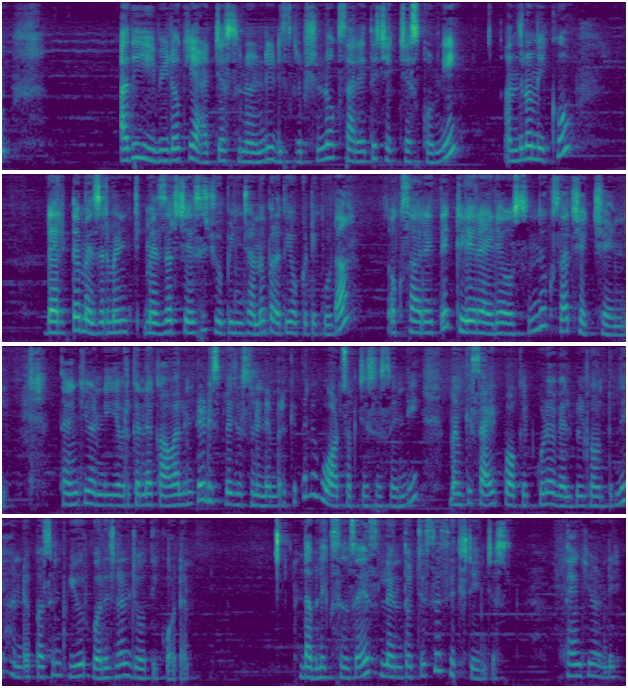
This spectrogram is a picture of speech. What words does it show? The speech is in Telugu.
అది ఈ వీడియోకి యాడ్ చేస్తున్నానండి డిస్క్రిప్షన్లో ఒకసారి అయితే చెక్ చేసుకోండి. అందులో మీకు డైరెక్ట్ మెజర్మెంట్ మెజర్ చేసి చూపించాను ప్రతి ఒక్కటి కూడా. ఒకసారి అయితే క్లియర్ ఐడియా వస్తుంది ఒకసారి చెక్ చేయండి. థ్యాంక్ యూ అండి. ఎవరికైనా కావాలంటే డిస్ప్లే చేస్తున్న నెంబర్కి అయితే నాకు వాట్సాప్ చేసేసేయండి. మనకి సైడ్ పాకెట్ కూడా అవైలబుల్గా ఉంటుంది. Hundred percent pure original Jyothi cotton. Double XL size length వచ్చేసి సిక్స్టీ ఇంచెస్. థ్యాంక్ యూ అండి.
